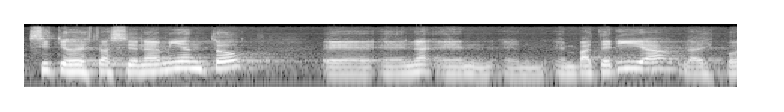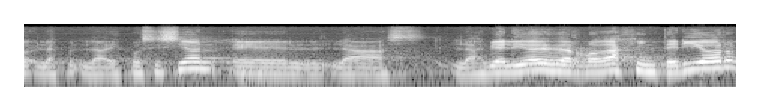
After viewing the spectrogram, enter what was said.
sitios de estacionamiento eh, en, batería, la, disposición, las, vialidades de rodaje interior.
